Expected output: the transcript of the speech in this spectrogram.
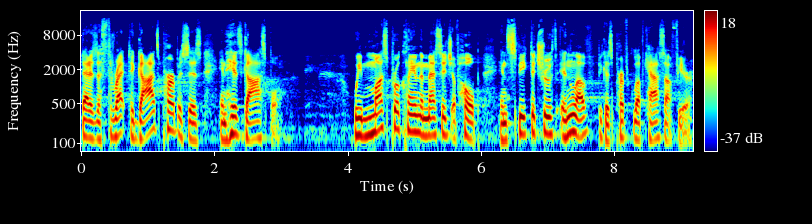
that is a threat to God's purposes in His gospel. We must proclaim the message of hope and speak the truth in love because perfect love casts out fear.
